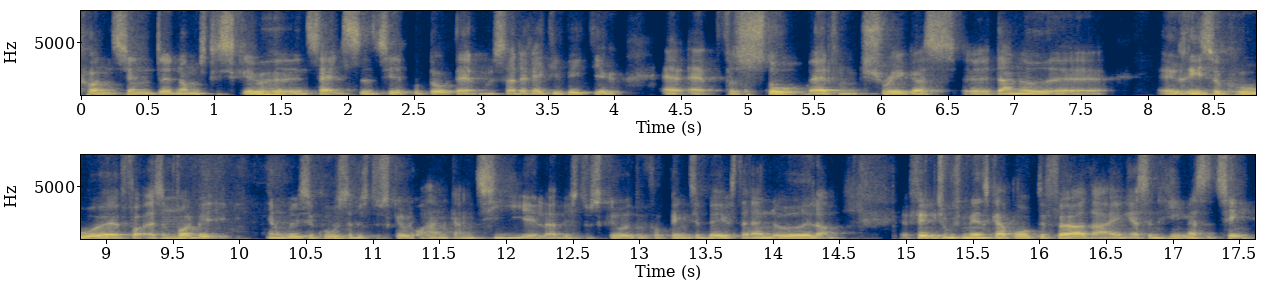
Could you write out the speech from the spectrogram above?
content, når man skal skrive en salgsside til et produkt, så er det rigtig vigtigt at, at forstå, hvad er det for nogle triggers. Øh, der er noget uh, risiko, for, altså mm. folk vil nogle risiko, så hvis du skriver, at du har en garanti, eller hvis du skriver, at du får penge tilbage, hvis der er noget, eller 5.000 mennesker har brugt det før dig. Ikke? Altså en hel masse ting,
